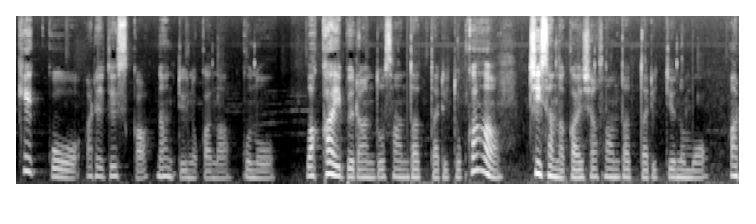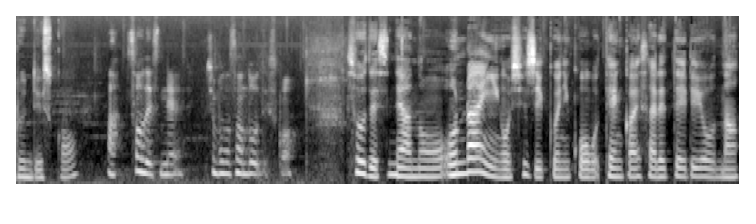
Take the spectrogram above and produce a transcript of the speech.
結構あれですか？なんていうのかな？この若いブランドさんだったりとか小さな会社さんだったりっていうのもあるんですか？あそうですね下田さんどうですか？そうですね。あのオンラインを主軸にこう展開されているような、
